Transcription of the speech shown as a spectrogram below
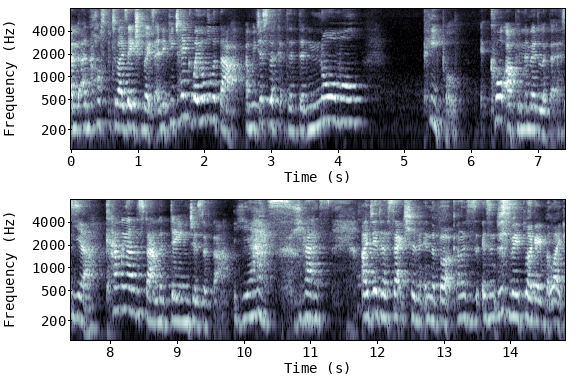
and, and hospitalization rates and if you take away all of that and we just look at the, the normal people caught up in the middle of this Yeah. can we understand the dangers of that Yes. Yes. I did a section in the book, and this is, isn't just me plugging, but like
